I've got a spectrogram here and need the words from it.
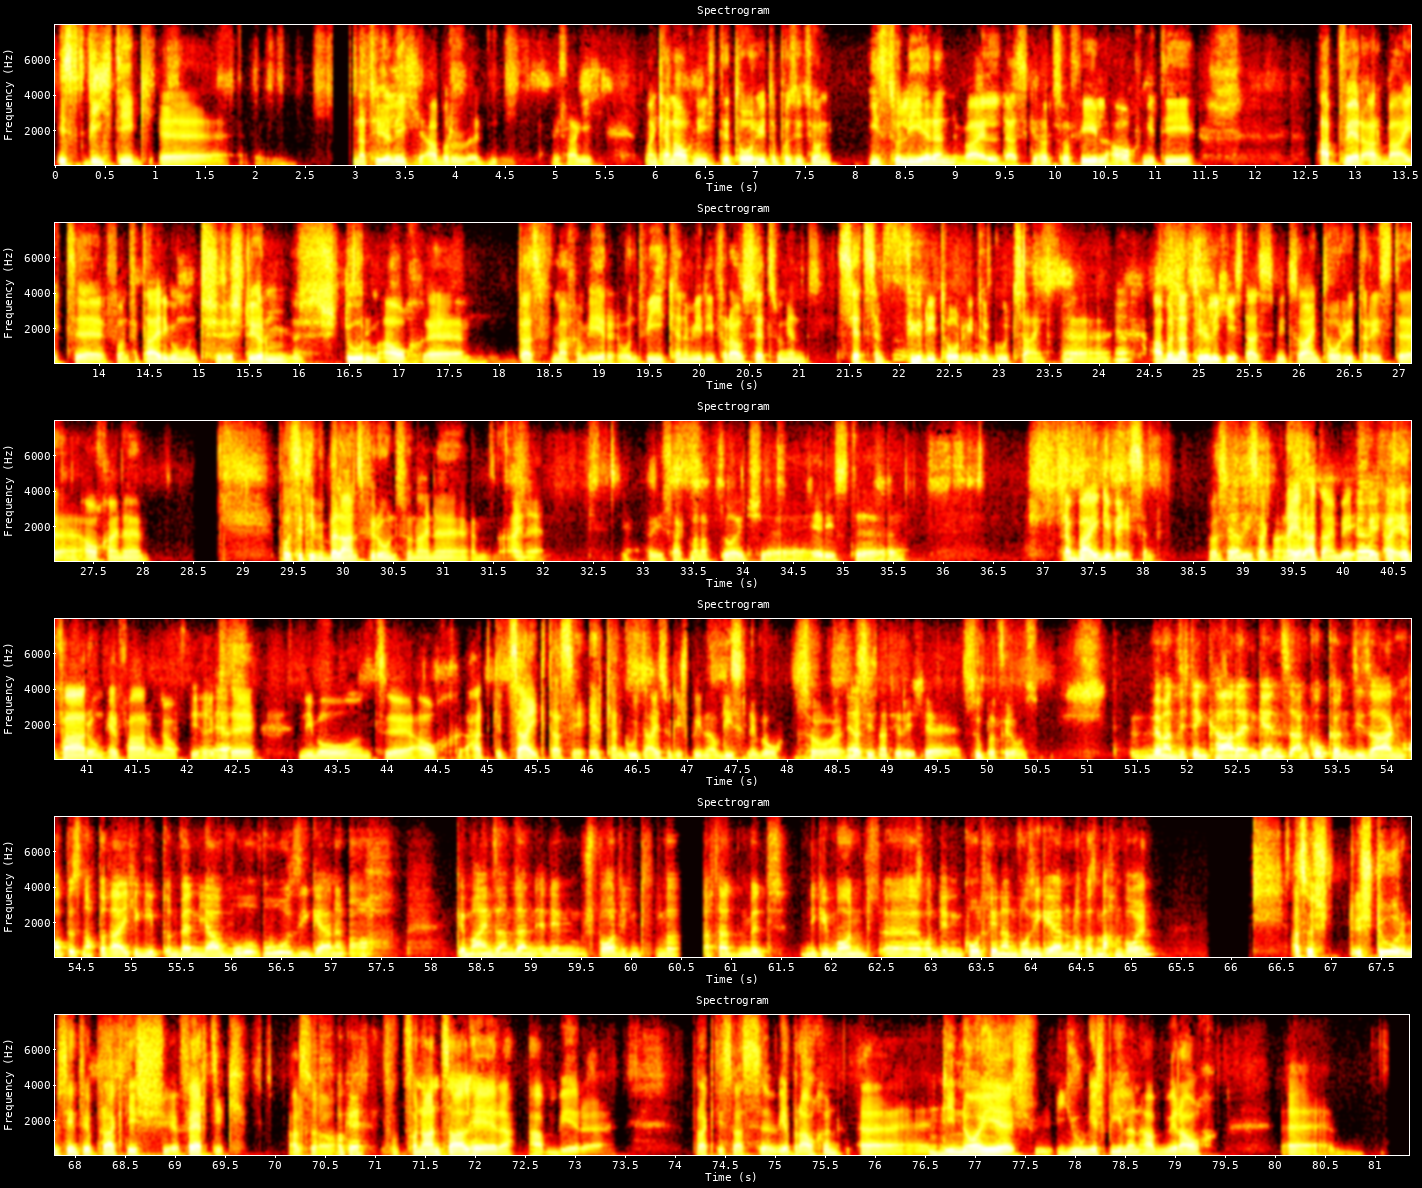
ist wichtig, äh, natürlich, aber wie sage ich, man kann auch nicht die Torhüterposition isolieren, weil das gehört so viel auch mit die Abwehrarbeit äh, von Verteidigung und Sturm, Sturm auch. Äh, was machen wir und wie können wir die Voraussetzungen setzen für die Torhüter gut sein. Ja, äh, ja. Aber natürlich ist das mit so einem Torhüter ist äh, auch eine positive Balance für uns und eine, eine wie sagt man auf Deutsch, äh, er ist äh, dabei gewesen. Was, ja. Wie sagt man? Er hat eine Erfahrung, Erfahrung auf die höchste Niveau und äh, auch hat gezeigt, dass er kann gut Eishockey spielen auf diesem Niveau. So, äh, ja. das ist natürlich äh, super für uns. wenn man sich den Kader in Gänze anguckt, können Sie sagen, ob es noch Bereiche gibt und wenn ja, wo, wo Sie gerne noch gemeinsam dann in dem sportlichen Team gesagt hat mit Niki Mond äh, und den Co-Trainern, wo Sie gerne noch was machen wollen? Also Sturm sind wir praktisch äh, fertig. Also okay. von Anzahl her haben wir äh, praktisch, was äh, wir brauchen. Äh, mhm. Die neue junge Spieler haben wir auch, äh,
